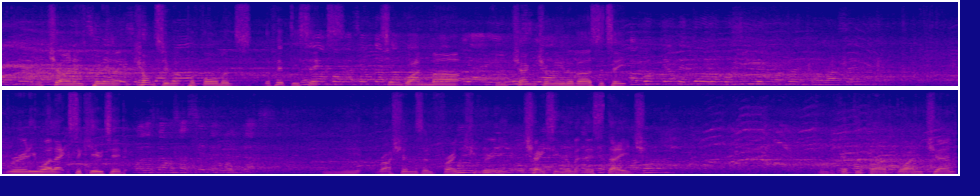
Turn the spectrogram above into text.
The Chinese put in a consummate performance. The 56, Xingguang Ma from Changchun University. Really well executed. And the Russians and French really chasing them at this stage. Number 55, Guang Chen,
